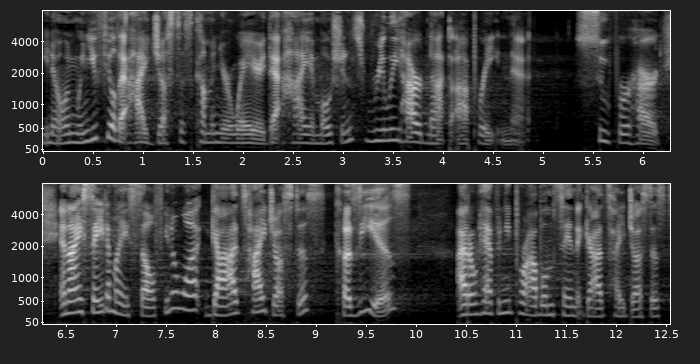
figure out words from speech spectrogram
You know, and when you feel that high justice coming your way or that high emotion, it's really hard not to operate in that. Super hard. And I say to myself, you know what? God's high justice, because He is. I don't have any problem saying that God's high justice.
